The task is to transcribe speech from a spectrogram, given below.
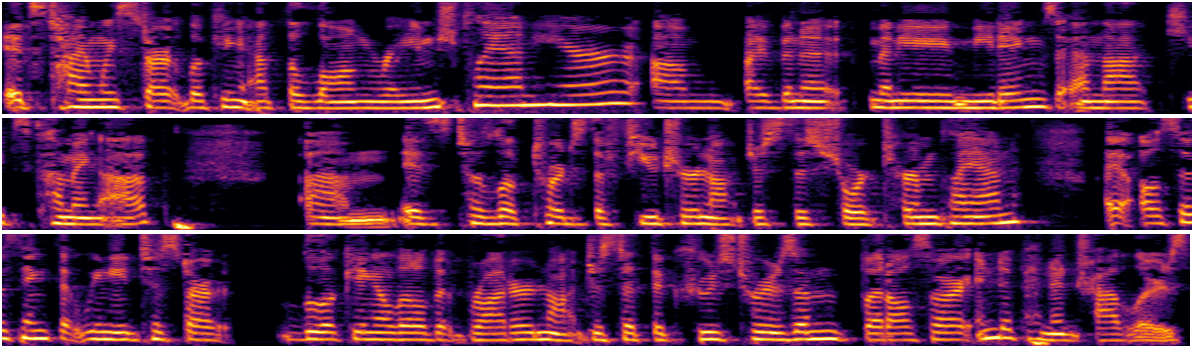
it's time we start looking at the long range plan here. Um, I've been at many meetings and that keeps coming up. Um, is to look towards the future, not just this short term plan. I also think that we need to start looking a little bit broader, not just at the cruise tourism, but also our independent travelers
